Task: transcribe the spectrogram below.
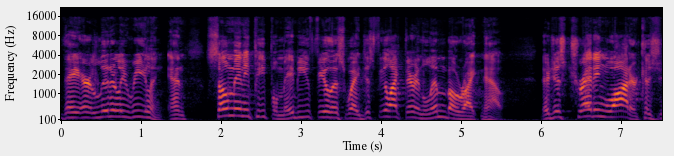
They are literally reeling. And so many people, maybe you feel this way, just feel like they're in limbo right now. They're just treading water because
